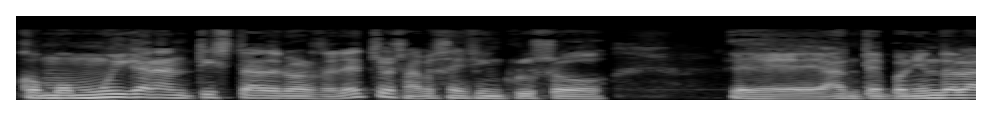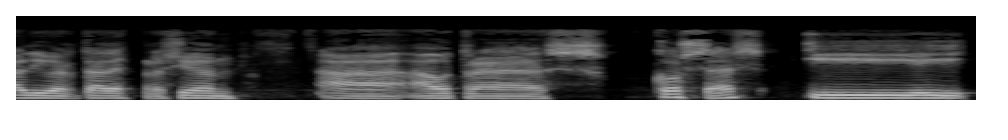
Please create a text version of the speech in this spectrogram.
como muy garantista de los derechos, a veces incluso eh, anteponiendo la libertad de expresión a otras cosas, y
